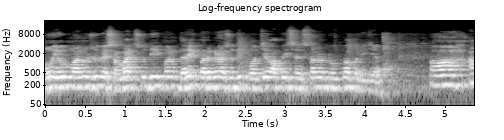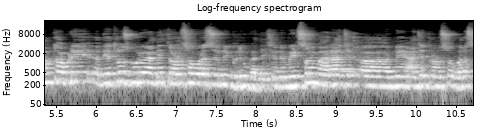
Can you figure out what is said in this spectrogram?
હું એવું માનું છું કે સમાજ સુધી પણ દરેક પરગણા સુધી પહોંચે આપણી સંસ્થાનો ટૂંકમાં પરિચય. આમ તો આપણી દેત્રોસ ગુરુ આદિ ત્રણસો વર્ષ જૂની ગુરુ ગાદી છે અને મેટસ્વામી મહારાજ ને આજે ત્રણસો વર્ષ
